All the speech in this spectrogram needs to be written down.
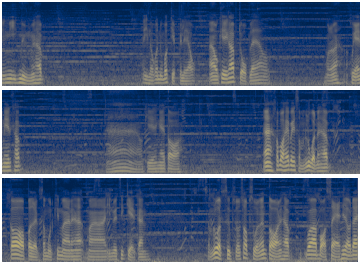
ยังมีอีกหนึ่งนะครับไอเราก็นึกว่าเก็บไปแล้ว อ่าโอเคครับ จบแล้ว หมดแล้วคุยแอคเนสครับ อ่าโอเคยังไงต่อ อะเขาบอกให้ไปสำรวจนะครับ ก็เปิดสมุดขึ้นมานะฮะมา investigate กันสำรวจสืบสวนสอบสวนกันต่อนะครับ ว่าเบาะแสที่เราได้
